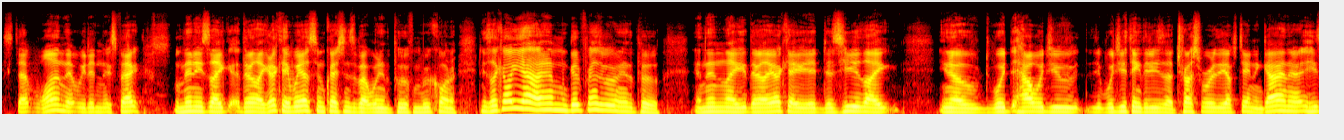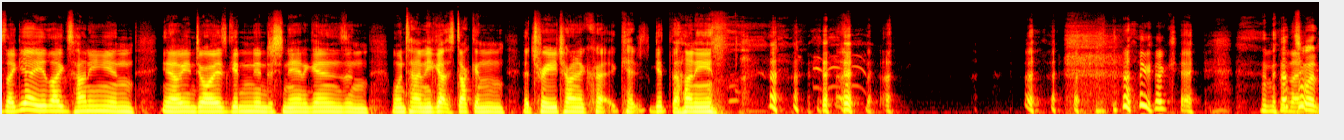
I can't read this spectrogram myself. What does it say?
step one that we didn't expect. And then he's like, they're like, okay, we have some questions about Winnie the Pooh from Pooh Corner. And he's like, oh yeah, I am good friends with Winnie the Pooh. And then like they're like, okay, does he like, you know, would how would you would you think that he's a trustworthy, upstanding guy? And he's like, yeah, he likes honey and you know he enjoys getting into shenanigans. And one time he got stuck in a tree trying to cra- catch, get the honey. like, okay. That's what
